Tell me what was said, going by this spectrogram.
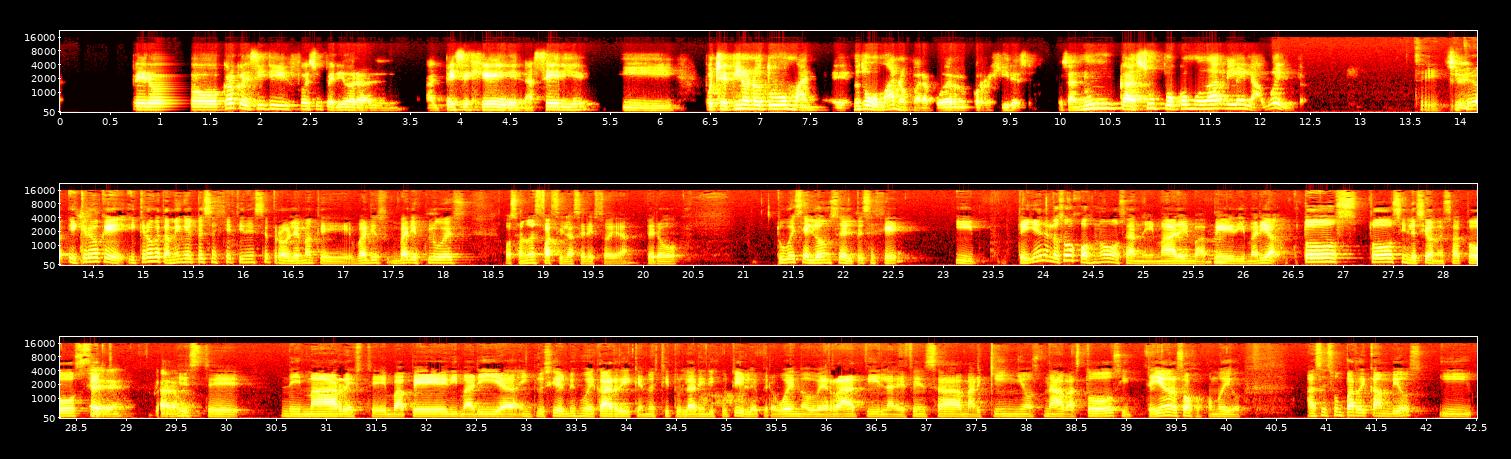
pero creo que el City fue superior al, al PSG en la serie y Pochettino no tuvo, eh, no tuvo mano para poder corregir eso, o sea, nunca supo cómo darle la vuelta. Sí, Y, creo, y, creo, que, y creo que también el PSG tiene ese problema que varios, varios clubes, o sea, no es fácil hacer eso ya, pero tú ves el 11 del PSG y te llenan los ojos, ¿no? O sea, Neymar, Mbappé, Di María, todos, todos sin lesiones, o sea, todos sí. Chévere, claro. Este, Neymar, este, Mbappé, Di María, inclusive el mismo Icardi, que no es titular indiscutible, pero bueno, Berratti, en la defensa, Marquinhos, Navas, todos, y te llenan los ojos, como digo. Haces un par de cambios y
